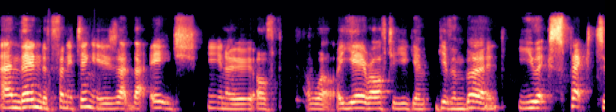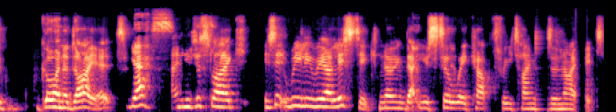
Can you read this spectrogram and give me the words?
and then the funny thing is at that age you know of well a year after you get given birth you expect to go on a diet yes. and you're just like is it really realistic knowing that you still wake up three times a night it's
